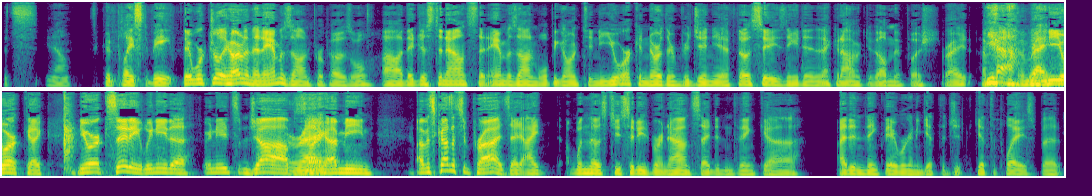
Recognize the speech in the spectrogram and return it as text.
it's you know it's a good place to be. they worked really hard on that Amazon proposal. Uh, they just announced that Amazon will be going to New York and Northern Virginia if those cities needed an economic development push. Right? I Yeah, I mean, right. New York, like New York City, we need a we need some jobs. Right. Like, I mean, I was kind of surprised. I, I when those two cities were announced, I didn't think uh, I didn't think they were going to get the get the place, but.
